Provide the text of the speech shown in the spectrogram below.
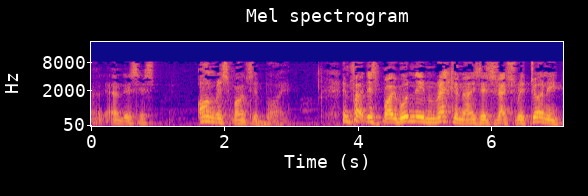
and, and this unresponsive boy. In fact, this boy wouldn't even recognize his this returning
